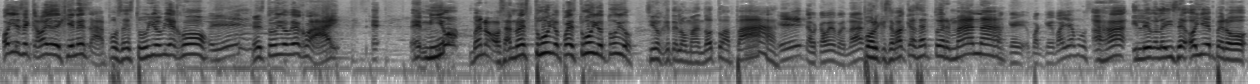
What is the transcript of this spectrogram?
oye, ese caballo de quién es? Ah, pues es tuyo, viejo. ¿Eh? Es tuyo, viejo. Ay, eh, ¿mío? Bueno, o sea, no es tuyo, pues tuyo, tuyo. Sino que te lo mandó tu papá. Eh, te lo acabo de mandar. Porque se va a casar tu hermana. Para que, pa' que vayamos. Ajá, y luego le dice, oye, pero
